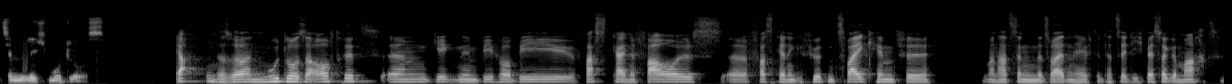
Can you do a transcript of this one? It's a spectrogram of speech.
ziemlich mutlos. Ja, das war ein mutloser Auftritt ähm, gegen den BVB. Fast keine Fouls, äh, fast keine geführten Zweikämpfe. Man hat es dann in der zweiten Hälfte tatsächlich besser gemacht.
